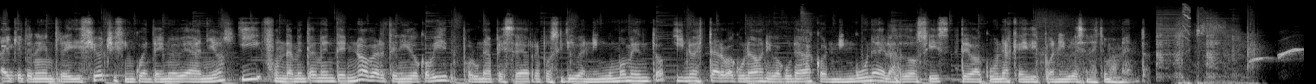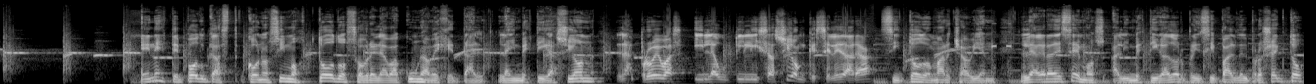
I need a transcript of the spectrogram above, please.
Hay que tener entre 18 y 59 años y fundamentalmente no haber tenido COVID por una PCR positiva en ningún momento y no estar vacunados ni vacunadas con ninguna de las dosis de vacunas que hay disponibles en este momento. En este podcast conocimos todo sobre la vacuna vegetal, la investigación, las pruebas y la utilización que se le dará si todo marcha bien. Le agradecemos al investigador principal del proyecto,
